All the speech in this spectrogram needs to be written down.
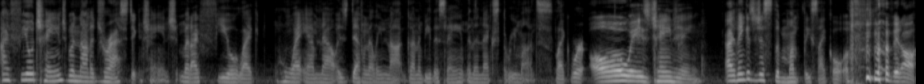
I feel change, but not a drastic change. But I feel like who I am now is definitely not gonna be the same in the next three months. Like we're always changing. I think it's just the monthly cycle of, of it all.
